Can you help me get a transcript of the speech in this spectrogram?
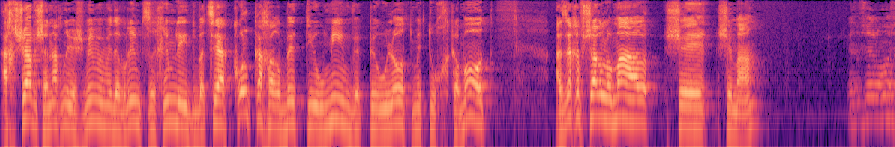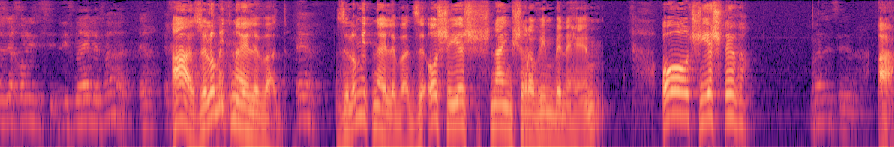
עכשיו שאנחנו יושבים ומדברים, צריכים להתבצע כל כך הרבה תיאומים ופעולות מתוחכמות, אז איך אפשר לומר ש... שמה? איך אפשר לומר שזה יכול להתנהל לבד? אה, זה לא מתנהל לבד. איך? זה לא מתנהל לבד, זה או שיש שניים שרבים ביניהם, או שיש טבע. מה זה צבע? אה,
